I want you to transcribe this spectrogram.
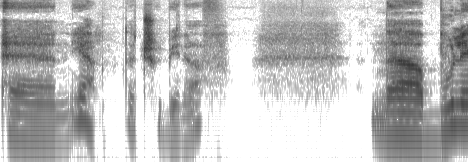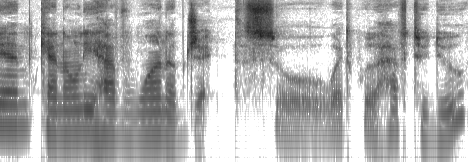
and yeah, that should be enough. Now Boolean can only have one object so what we'll have to do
